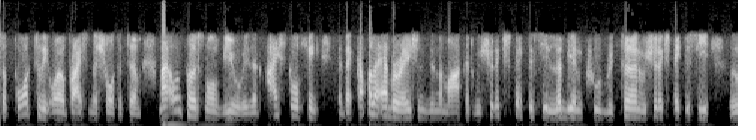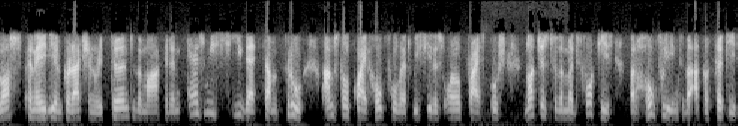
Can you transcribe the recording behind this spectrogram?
support to the oil price in the shorter term. My own personal view is that I still think that are a couple of aberrations in the market. We should expect to see Libyan crude return. We should expect to see lost Canadian production return to the market. And as we see that come through, I'm still quite hopeful that we see this oil price push not just to the mid 40s, but hopefully into the upper 30s.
